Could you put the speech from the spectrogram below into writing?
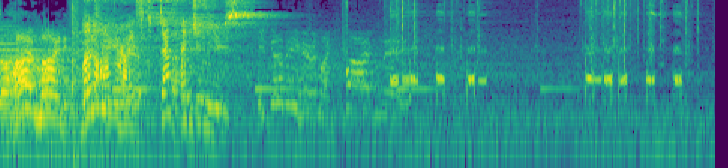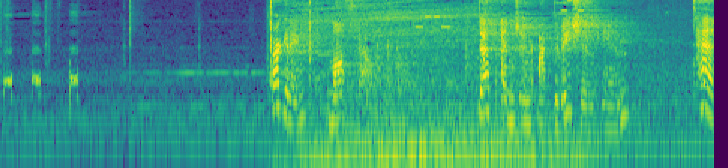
The hive mind is gonna be here. Unauthorized death engine use. He's gonna be here in like five minutes. Targeting Moscow. Death engine activation in 10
